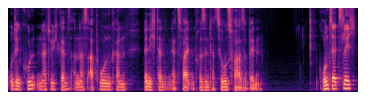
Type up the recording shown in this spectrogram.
und den Kunden natürlich ganz anders abholen kann, wenn ich dann in der zweiten Präsentationsphase bin. Grundsätzlich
